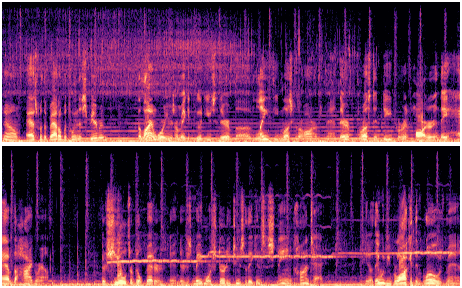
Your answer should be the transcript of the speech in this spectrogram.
Now, as for the battle between the spearmen, the lion warriors are making good use of their uh, lengthy muscular arms, man. They're thrusting deeper and harder, and they have the high ground. Their shields are built better, and they're just made more sturdy too, so they can sustain contact. You know, they would be blocking them blows, man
